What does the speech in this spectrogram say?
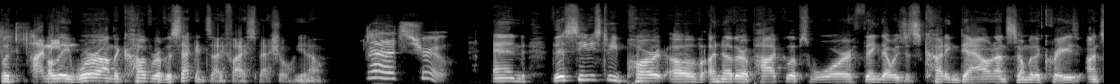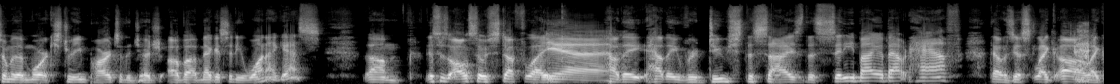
But I well, they were on the cover of the second sci-fi special, you know. Yeah, that's true. And this seems to be part of another apocalypse war thing that was just cutting down on some of the crazy, on some of the more extreme parts of the Judge of uh, Mega City One, I guess. Um, this is also stuff like yeah. how they how they reduced the size of the city by about half. That was just like oh, like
